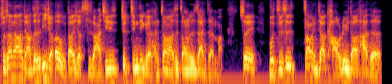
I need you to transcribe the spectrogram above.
主持人刚刚讲，这是一九二五到一九四八，其实就经历一个很重要的是中日战争嘛，所以不只是张云就要考虑到他的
